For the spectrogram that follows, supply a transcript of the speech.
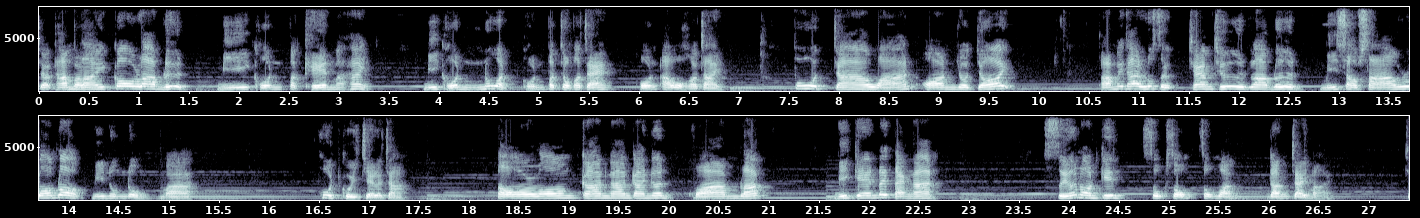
จะทำอะไรก็ราบรื่น มีคนประเคนมาให้ มีคนนวดขนประจบประแจง คนเอาอกเอาใจ พูดจาหวานอ่อนโยดย้อยทำให้ท่านรู้สึกแช่มชื่นราบรื่น มีสาวๆ ล้อมรอบ มีหนุ่มๆ มา พูดคุยเจรจา ต่อรองการงานการเงิน ความรัก มีเกณฑ์ได้แต่งงาน เสือนอนกิน สุขสมสมหวังดังใจหมายเจ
